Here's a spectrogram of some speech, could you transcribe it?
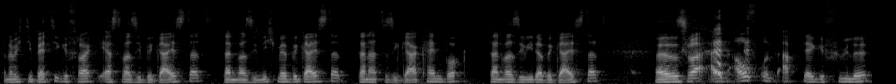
Dann habe ich die Betty gefragt, erst war sie begeistert, dann war sie nicht mehr begeistert, dann hatte sie gar keinen Bock, dann war sie wieder begeistert. Also es war ein Auf und Ab der Gefühle.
